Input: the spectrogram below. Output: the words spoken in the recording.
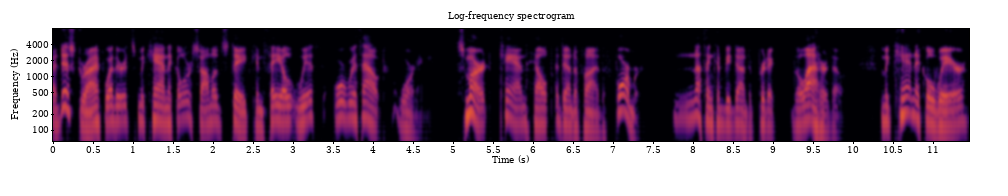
A disk drive, whether it's mechanical or solid state, can fail with or without warning. SMART can help identify the former. Nothing can be done to predict the latter, though. Mechanical wear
